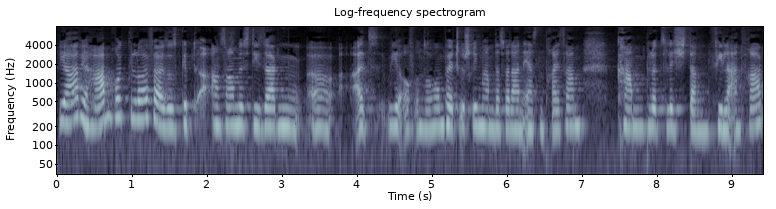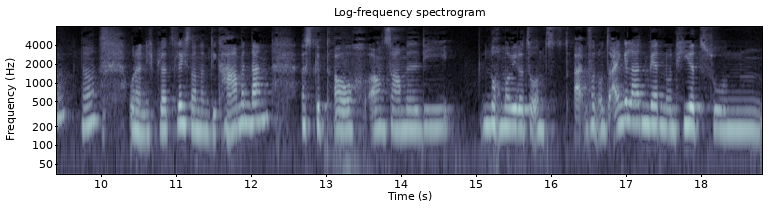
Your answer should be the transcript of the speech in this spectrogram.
Ja, wir haben Rückläufe. Also es gibt Ensembles, die sagen, äh, als wir auf unsere Homepage geschrieben haben, dass wir da einen ersten Preis haben, kamen plötzlich dann viele Anfragen. Ne? Oder nicht plötzlich, sondern die kamen dann. Es gibt auch Ensemble, die nochmal wieder zu uns, von uns eingeladen werden und hier zu einer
